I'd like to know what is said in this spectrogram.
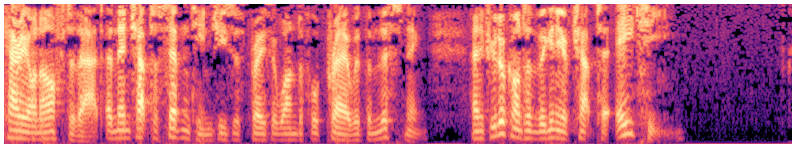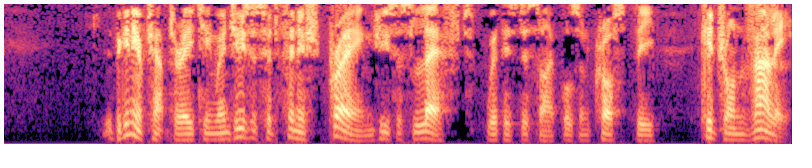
carry on after that. And then chapter 17, Jesus prays a wonderful prayer with them listening. And if you look on to the beginning of chapter 18, the beginning of chapter 18, when Jesus had finished praying, Jesus left with his disciples and crossed the Kidron Valley,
